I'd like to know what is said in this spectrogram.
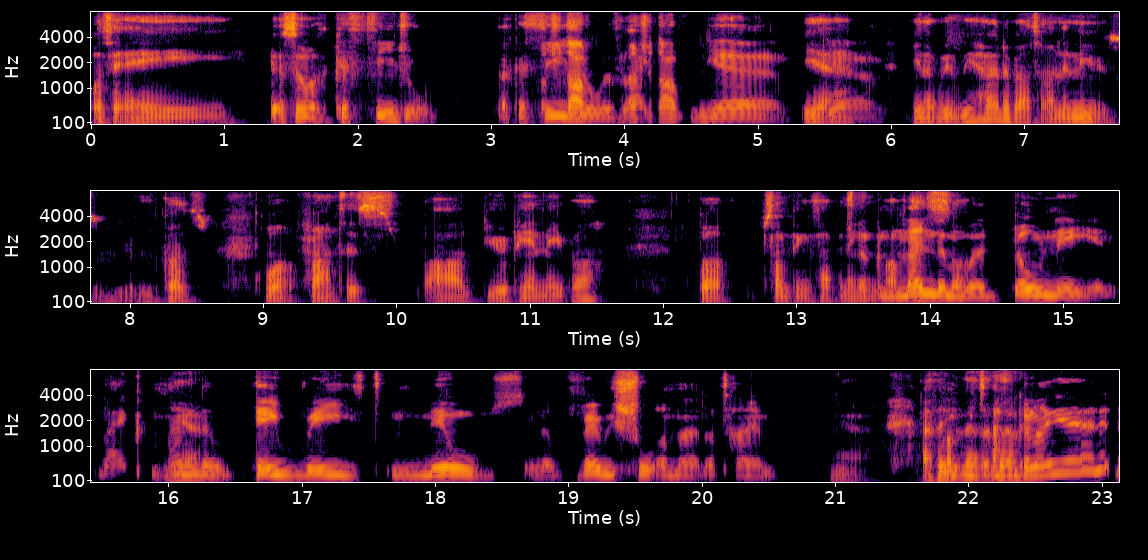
was it a It's a cathedral, a cathedral Dame, with like, Notre Dame. yeah, yeah, yeah, you know, we, we heard about it on the news because well, France is our European neighbor, but something's happening. of man, this them sort. were donating like man, Yeah. them, they raised meals in a very short amount of time. Yeah, I think Um, that African, I- yeah, let them,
